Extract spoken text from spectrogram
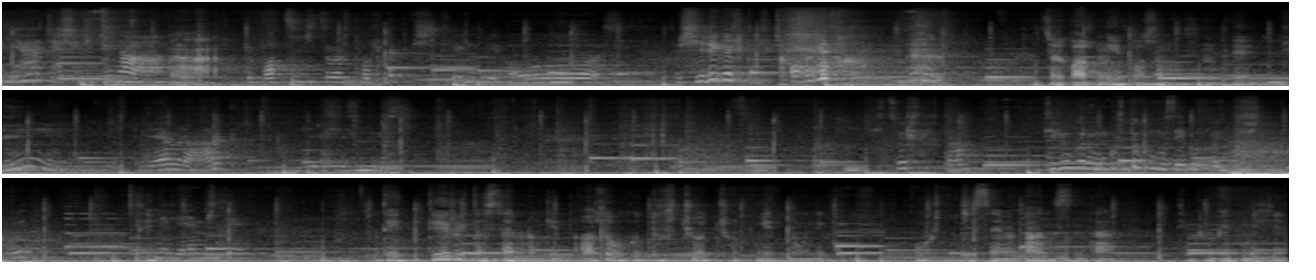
яг яаж ашиглаж байна Аа. Тэг бодсон чи зүгээр тулдаг гэж тэр би оо тэр ширээгээл талчихгүй гэдэг. Тэр голны болон болсон тий. Тийм. Ямар арга хэлсэн гэсэн. Хэцүү л та. Тэрүүгээр өнгөрдөг хүмүүс айгүйх байдаг шүү дээ. Тийм. Амар тий. Тэгээд дээр үед бас амар ингээд олон хүүхд төрчөөд шууд ингээд нэг хүүхдчээсээ амар баансан та тиймэрхүү байдсан билээ.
